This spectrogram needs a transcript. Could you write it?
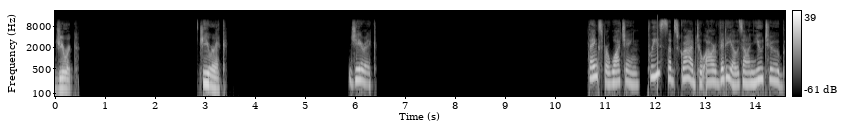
Jirik. Jirik. Jirik. Thanks for watching. Please subscribe to our videos on YouTube.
